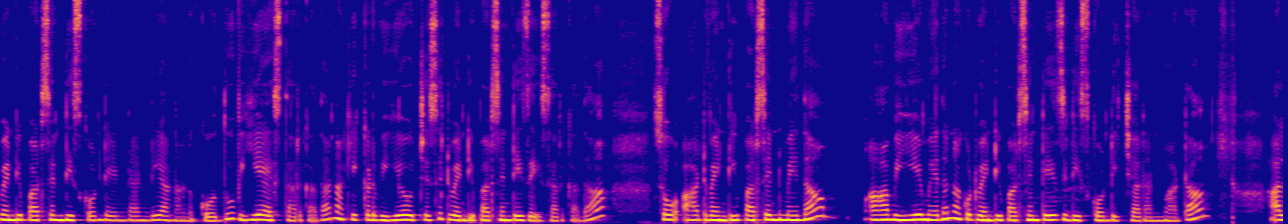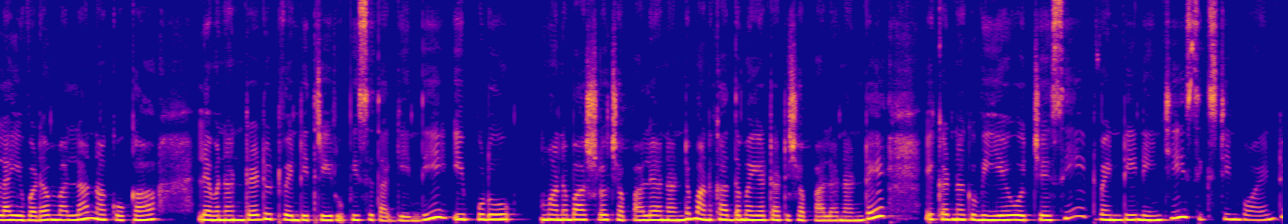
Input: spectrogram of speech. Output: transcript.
ట్వంటీ పర్సెంట్ డిస్కౌంట్ ఏంటండి అని అనుకోద్దు. విఏ వేస్తారు కదా నాకు ఇక్కడ విఏ వచ్చేసి ట్వంటీ పర్సెంటేజ్ వేశారు కదా. సో ఆ ట్వంటీ పర్సెంట్ మీద ఆ విఏ మీద నాకు ట్వంటీ పర్సెంటేజ్ డిస్కౌంట్ ఇచ్చారనమాట అలా ఇవ్వడం వల్ల నాకు ఒక eleven hundred twenty three rupees తగ్గింది. ఇప్పుడు మన భాషలో చెప్పాలి అని అంటే మనకు అర్థమయ్యేటట్టు చెప్పాలని అంటే ఇక్కడ నాకు విఏ వచ్చేసి ట్వంటీ నుంచి సిక్స్టీన్ పాయింట్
